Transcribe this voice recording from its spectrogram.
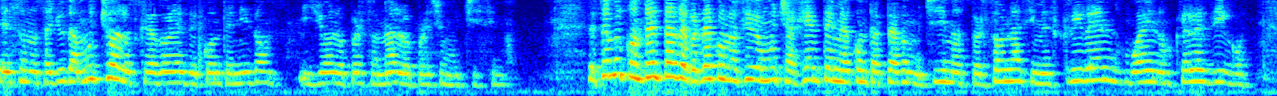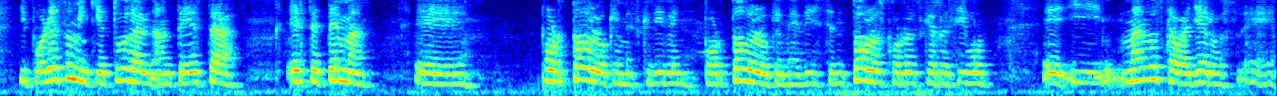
Eso nos ayuda mucho a los creadores de contenido y yo en lo personal lo aprecio muchísimo. Estoy muy contenta, de verdad he conocido mucha gente, me ha contactado muchísimas personas y me escriben, bueno, ¿qué les digo? Y por eso mi inquietud ante esta, este tema, eh, por todo lo que me escriben, por todo lo que me dicen, todos los correos que recibo, eh, y más los caballeros. Eh,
